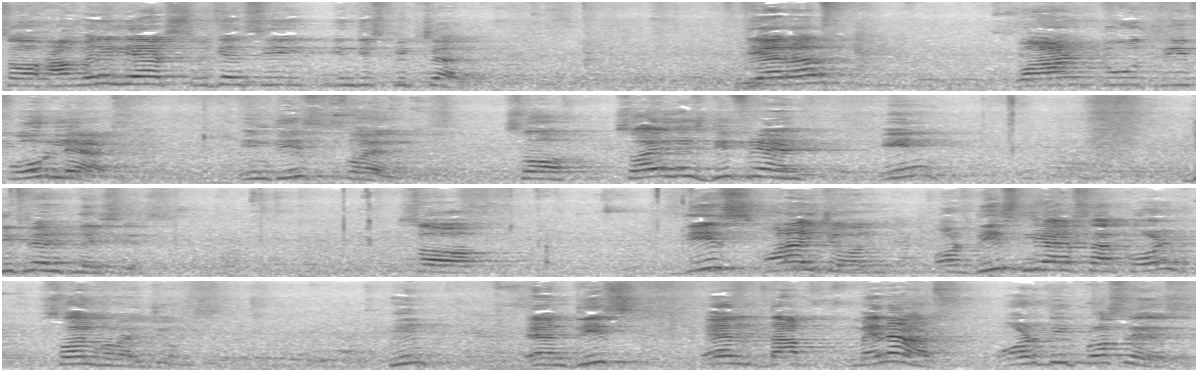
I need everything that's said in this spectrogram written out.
So how many layers we can see in this picture? There are one, two, three, four layers in this soil. So soil is different in different places. So this horizon or these layers are called soil horizons. Hmm? And this and the manner or the process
